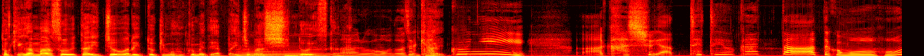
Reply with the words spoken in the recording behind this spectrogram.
時がまあそういう体調悪い時も含めてやっぱ一番しんどいですかね。なるほどじゃあ逆に、はいあ歌手やっててよかったってこうもう本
